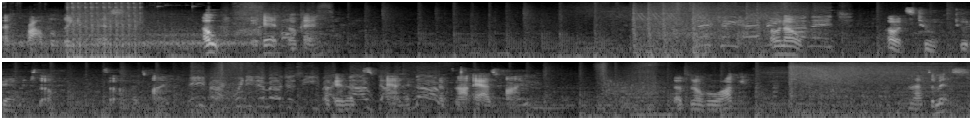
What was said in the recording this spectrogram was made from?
That's probably gonna miss. Oh, it hit. Okay. Oh, no. Oh, it's two two damage though, that's fine. Evac, we need emergency evac. Okay, that's now, panic. now, now. That's not as fine. That's an Overwatch. And that's a miss.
